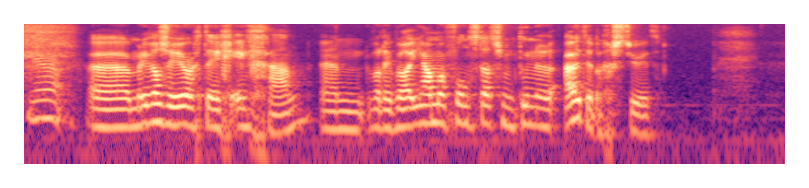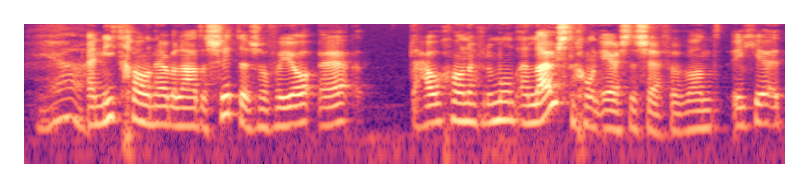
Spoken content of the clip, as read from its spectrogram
Ja. Uh, maar die was er heel erg tegen ingegaan. En wat ik wel jammer vond, is dat ze hem toen eruit hebben gestuurd. Ja. En niet gewoon hebben laten zitten. Zo van, joh, hè, hou gewoon even de mond en luister gewoon eerst eens even. Want, weet je, het-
